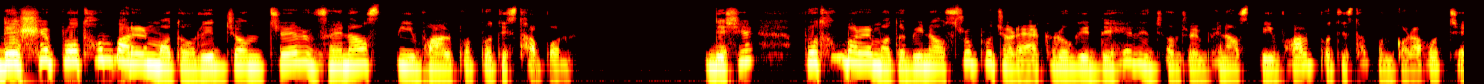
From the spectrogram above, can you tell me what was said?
দেশে প্রথমবারের মতো হৃদযন্ত্রের ভেনাস পি ভাল্ব প্রতিস্থাপন। দেশে প্রথমবারের মতো বিনা অস্ত্রোপচারে এক রোগীর দেহে হৃদযন্ত্রের ভেনাস পি ভাল্ব প্রতিস্থাপন করা হচ্ছে।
